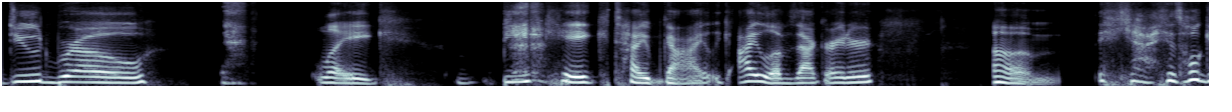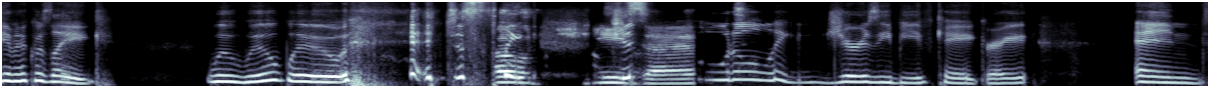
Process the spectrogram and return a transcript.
dude bro like beefcake type guy. Like I love Zack Ryder. Um, yeah, his whole gimmick was like woo woo woo. it just like Oh Jesus. total like Jersey beefcake, right? And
